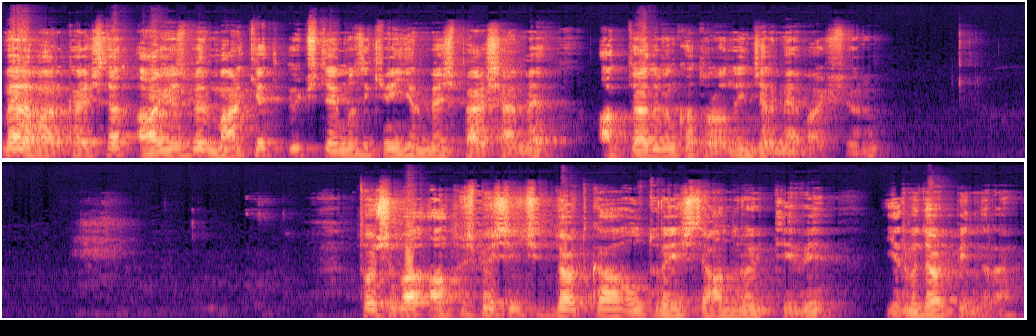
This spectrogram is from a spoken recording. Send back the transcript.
Merhaba arkadaşlar. A101 Market 3 Temmuz 2025 Perşembe aktüel ürün kataloğunu incelemeye başlıyorum. Toshiba 65 inç 4K Ultra HD Android TV 24.000 lira.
